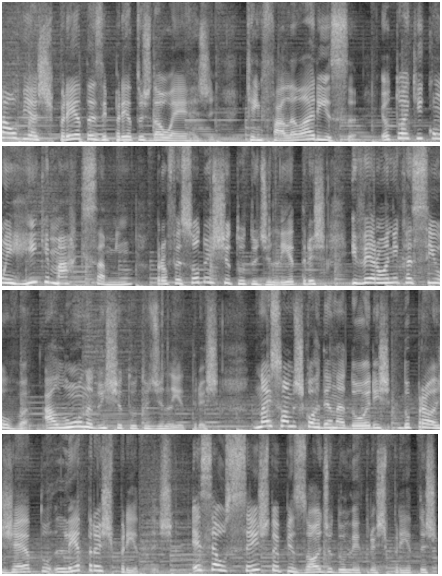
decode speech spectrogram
salve as pretas e pretos da UERJ. Quem fala é Larissa. Eu tô aqui com Henrique Marques Samin, professor do Instituto de Letras, e Verônica Silva, aluna do Instituto de Letras. Nós somos coordenadores do projeto Letras Pretas. Esse é o sexto episódio do Letras Pretas,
